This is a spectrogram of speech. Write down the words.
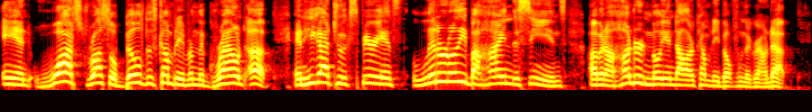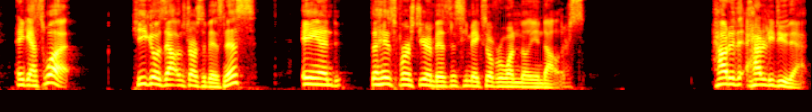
and watched Russell build this company from the ground up. And he got to experience literally behind the scenes of an $100 million company built from the ground up. And guess what? He goes out and starts a business. And the, his first year in business, he makes over $1 million. How did, how did he do that?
